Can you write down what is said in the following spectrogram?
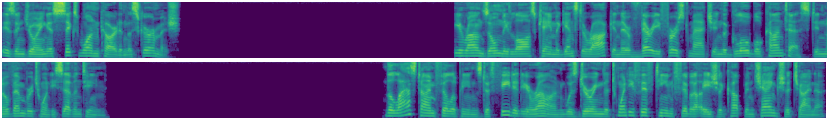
is enjoying a 6-1 card in the skirmish. Iran's only loss came against Iraq in their very first match in the global contest in November 2017. The last time Philippines defeated Iran was during the 2015 FIBA Asia Cup in Changsha, China,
